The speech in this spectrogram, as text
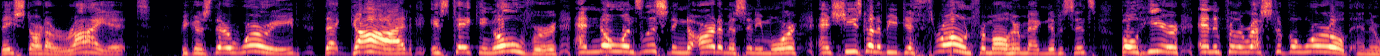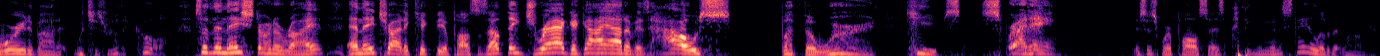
They start a riot because they're worried that God is taking over and no one's listening to Artemis anymore, and she's going to be dethroned from all her magnificence, both here and for the rest of the world. And they're worried about it, which is really cool. So then they start a riot and they try to kick the apostles out. They drag a guy out of his house but the word keeps spreading. This is where Paul says, I think I'm going to stay a little bit longer.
